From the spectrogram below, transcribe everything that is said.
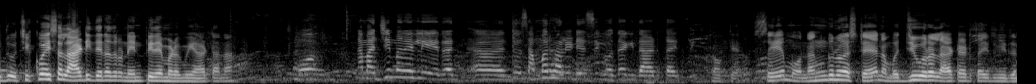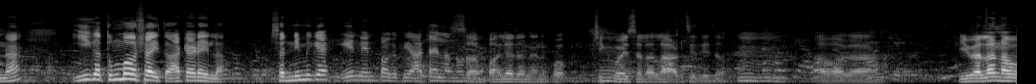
ಇದು ಚಿಕ್ಕ ವಯಸ್ಸಲ್ಲಿ ಆಡಿದ್ದೇನಾದರೂ ನೆನಪಿದೆ ಮೇಡಮ್ ಈ ಆಟನ? ನಮ್ಮ ಅಜ್ಜಿ ಮನೆಯಲ್ಲಿ ಇದು ಸಮ್ಮರ್ ಹಾಲಿಡೇಸಿಗೆ ಹೋದಾಗ ಇದು ಆಡ್ತಾ ಇದ್ವಿ. ಓಕೆ ಸೇಮು ನನಗೂ ಅಷ್ಟೇ. ನಮ್ಮ ಅಜ್ಜಿ ಊರಲ್ಲಿ ಆಟ ಆಡ್ತಾ ಇದ್ವಿ ಇದನ್ನು. ಈಗ ತುಂಬ ವರ್ಷ ಆಯಿತು ಆಟ ಆಡೇ ಇಲ್ಲ. ಸರ್ ನಿಮಗೆ ಏನು ನೆನಪಾಗುತ್ತೆ ಆಟ ಎಲ್ಲ ನೋಡಿ ಸರ್ ಬಾಲ್ಯದ ನೆನಪು. ಚಿಕ್ಕ ವಯಸ್ಸಲ್ಲೆಲ್ಲ ಆಡ್ತಿದ್ದಿದ್ದು. ಅವಾಗ ಇವೆಲ್ಲ ನಾವು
